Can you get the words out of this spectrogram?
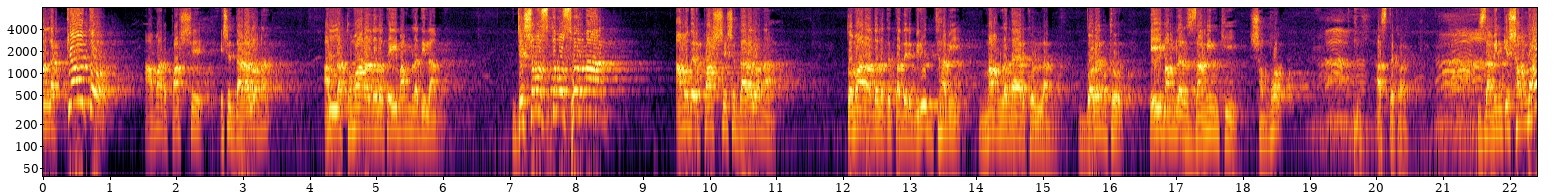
আল্লাহ, কেউ তো আমার পাশে এসে দাঁড়াল না। আল্লাহ তোমার আদালতে এই মামলা দিলাম। যে সমস্ত মুসলমান আমাদের পাশে এসে দাঁড়াল না। তোমার আদালতে তাদের বিরুদ্ধে আমি মামলা দায়ের করলাম। বলেন তো, এই মামলার জামিন কি সম্ভব? আসতে কয়। জামিন কি সম্ভব?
